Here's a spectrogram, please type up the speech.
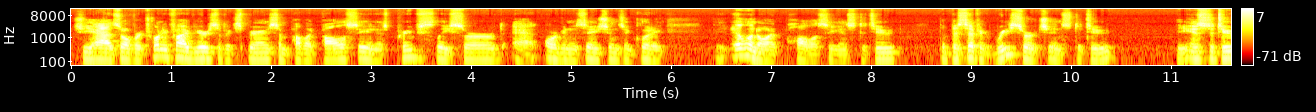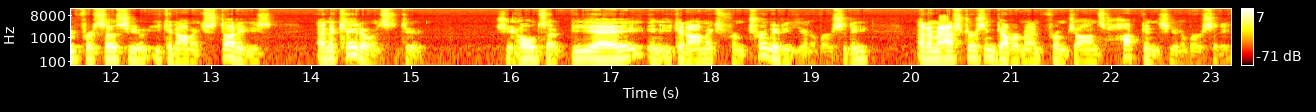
She has over 25 years of experience in public policy and has previously served at organizations including the Illinois Policy Institute, the Pacific Research Institute, the Institute for Socioeconomic Studies, and the Cato Institute. She holds a BA in economics from Trinity University and a master's in government from Johns Hopkins University.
